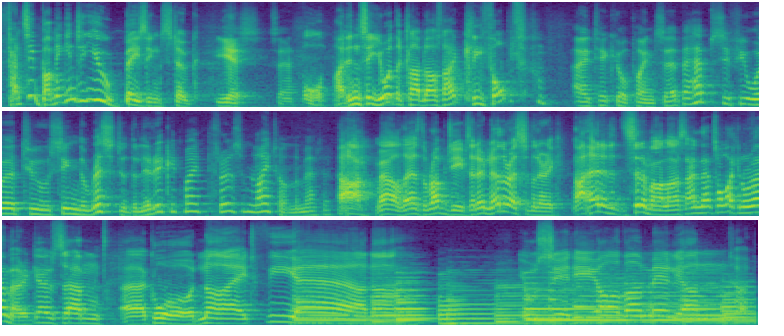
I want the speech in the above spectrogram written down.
fancy bumming into you, Basingstoke. Yes, sir. Or, I didn't see you at the club last night, Cleethorpes. I take your point, sir. Perhaps if you were to sing the rest of the lyric, it might throw some light on the matter. ah, well, there's the rub, Jeeves. I don't know the rest of the lyric. I heard it at the cinema last night, and that's all I can remember. It goes, um, uh, good night, Vienna, you city of a million.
